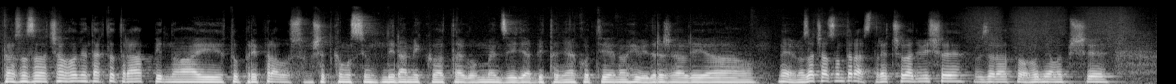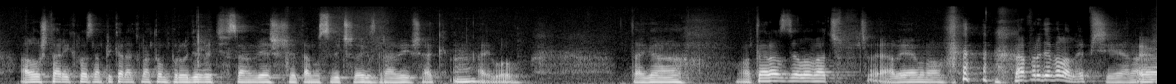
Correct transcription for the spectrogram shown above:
tak som sa začal hodne takto trápiť, no aj tú prípravu som všetko musím dynamiku a tak obmedziť, aby to nejako tie nohy vydržali a neviem, no začal som teraz strečovať vyššie, vyzerá to hodne lepšie, ale už tá rýchlosť napríklad ako na tom prúde, veď sám vieš, že tam musí byť človek zdravý však, uh-huh. aj bol. Tak a No ten rozdeľovač, čo ja viem, no. Na prúde bolo lepšie, no. Jo,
